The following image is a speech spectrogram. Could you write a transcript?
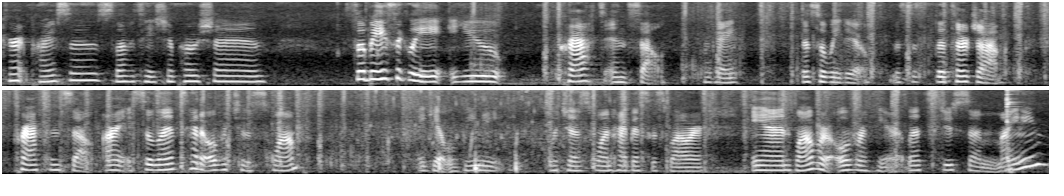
Current prices, levitation potion. So basically, you craft and sell. Okay, that's what we do. This is that's our job. Craft and sell. All right, so let's head over to the swamp and get what we need, which is one hibiscus flower. And while we're over here, let's do some mining.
